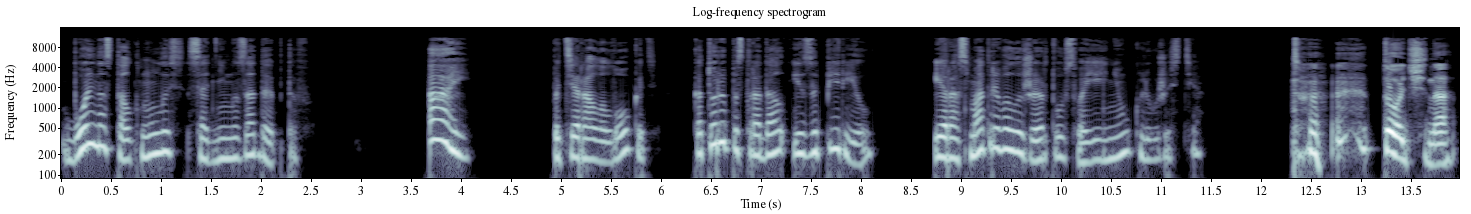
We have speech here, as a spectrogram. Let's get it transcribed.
больно столкнулась с одним из адептов. «Ай!» — потирала локоть, который пострадал из-за перил, и рассматривала жертву своей неуклюжести. «Точно!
